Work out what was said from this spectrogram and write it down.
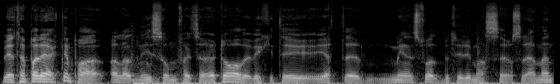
Vi har tappat räkning på alla ni som faktiskt har hört av er, vilket är ju jättemeningsfullt, betyder massor och sådär. Men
